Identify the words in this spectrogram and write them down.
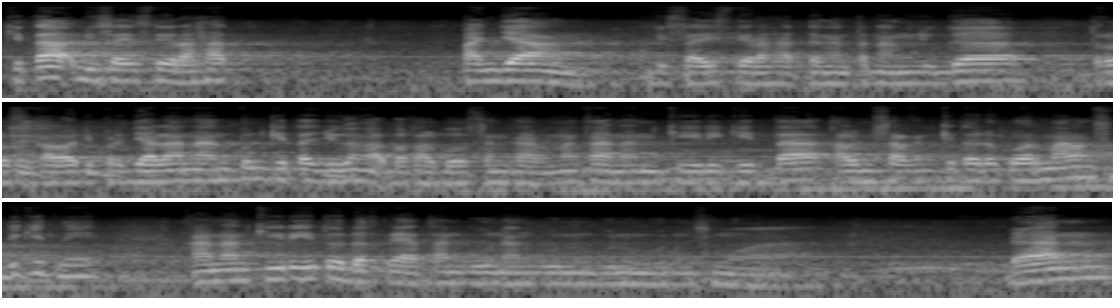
kita bisa istirahat panjang bisa istirahat dengan tenang juga. Terus kalau di perjalanan pun kita juga nggak bakal bosan karena kanan kiri kita kalau misalkan kita udah keluar Malang sedikit nih kanan kiri itu udah kelihatan gunung gunung gunung gunung semua dan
